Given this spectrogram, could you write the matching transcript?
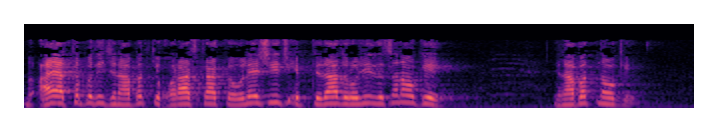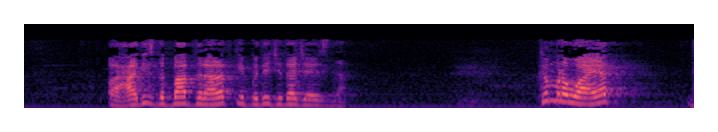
نو آیا ته په دې جنابت کې خراس کاک کولای شي چې ابتدا د روزه د سنو کې جنابت نه وکي احادیث د باب دلالت کوي په دې چې دا جایز ده کوم روایت د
